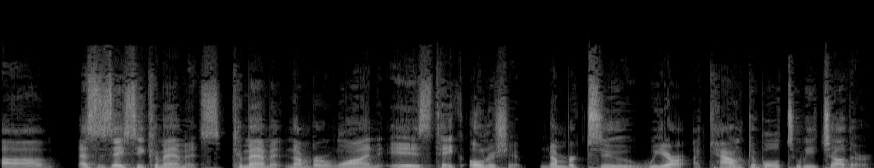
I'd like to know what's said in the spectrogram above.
um, SSHC commandments. Commandment number one is take ownership. Number two, we are accountable to each other.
